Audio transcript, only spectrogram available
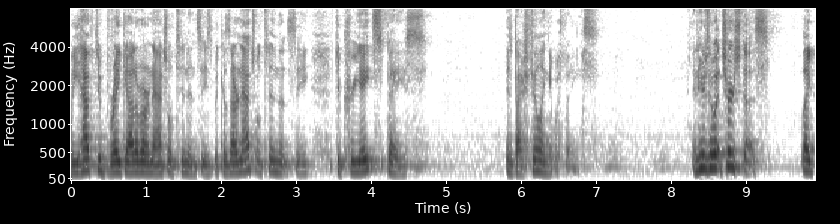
We have to break out of our natural tendencies because our natural tendency to create space is by filling it with things. And here's what church does like,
